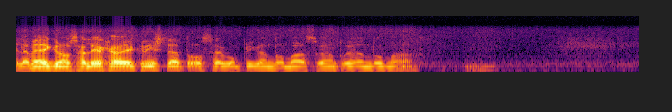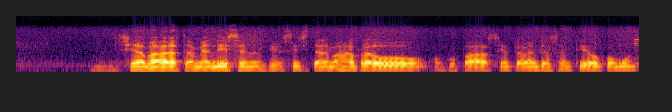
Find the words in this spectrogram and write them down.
En la medida que uno se aleja de Krishna, todo se va complicando más, se va enredando más. Maharaj también dice que si Chaitanya Mahaprabhu ocupaba simplemente el sentido común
